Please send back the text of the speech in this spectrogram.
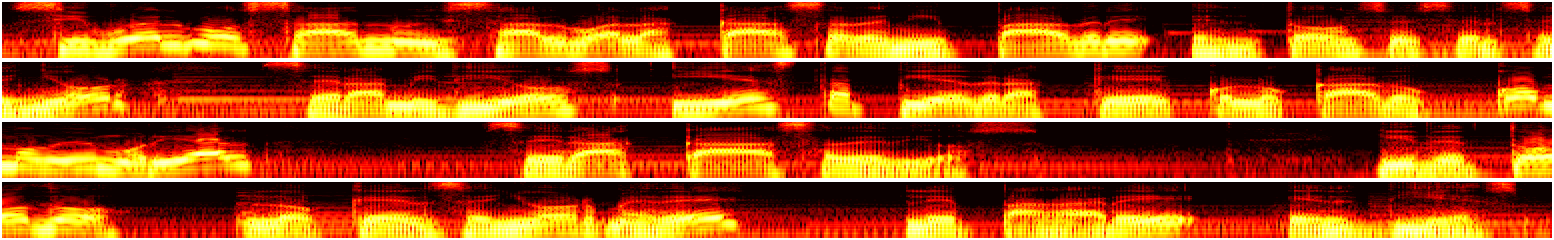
si vuelvo sano y salvo a la casa de mi Padre, entonces el Señor será mi Dios y esta piedra que he colocado como memorial será casa de Dios. Y de todo lo que el Señor me dé, le pagaré el diezmo.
